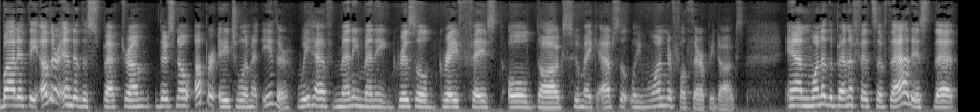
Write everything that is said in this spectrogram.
But at the other end of the spectrum, there's no upper age limit either. We have many, many grizzled, gray faced old dogs who make absolutely wonderful therapy dogs. And one of the benefits of that is that,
